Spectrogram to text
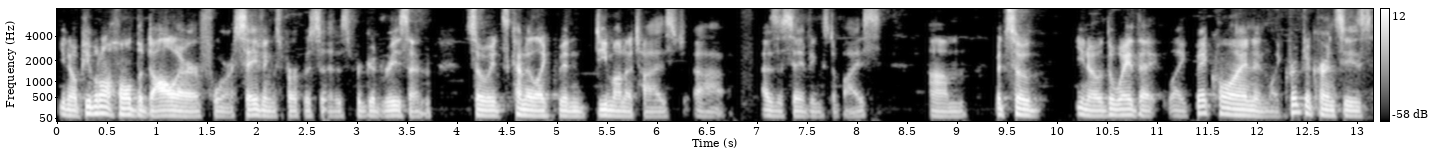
you know, people don't hold the dollar for savings purposes for good reason. So it's kind of like been demonetized uh, as a savings device. Um, but so, you know, the way that like Bitcoin and like cryptocurrencies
